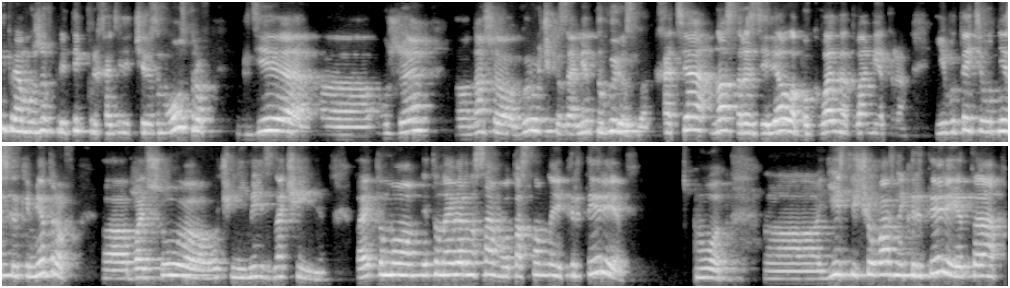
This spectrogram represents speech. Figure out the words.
и прямо уже впритык проходили через мой остров, где э, уже э, наша выручка заметно выросла, хотя нас разделяло буквально 2 метра. И вот эти вот несколько метров э, большое очень имеет значение. Поэтому это, наверное, самые вот основные критерии. Вот. Есть еще важный критерий – это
